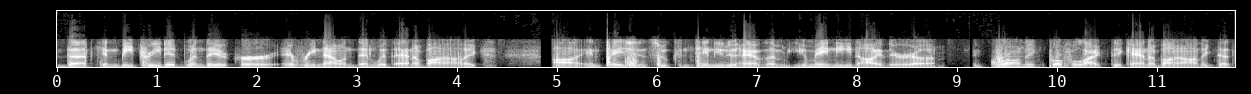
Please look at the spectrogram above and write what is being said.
that can be treated when they occur every now and then with antibiotics. Uh, in patients who continue to have them, you may need either a chronic prophylactic antibiotic that's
